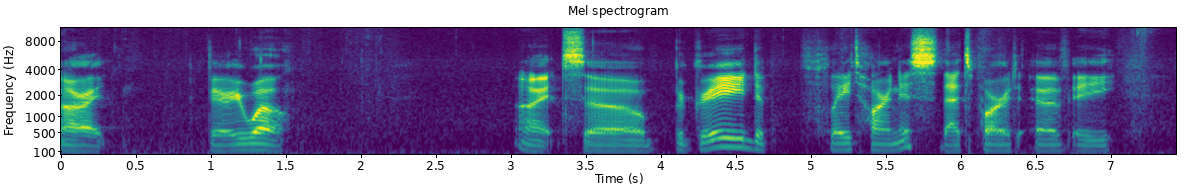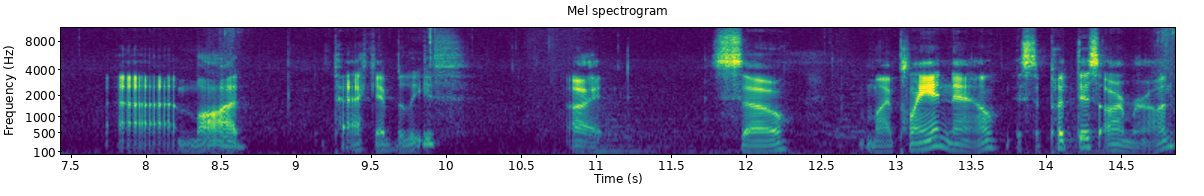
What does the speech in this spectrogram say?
Alright. Very well. Alright, so Brigade Plate Harness. That's part of a uh, mod pack, I believe. Alright. So, my plan now is to put this armor on.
